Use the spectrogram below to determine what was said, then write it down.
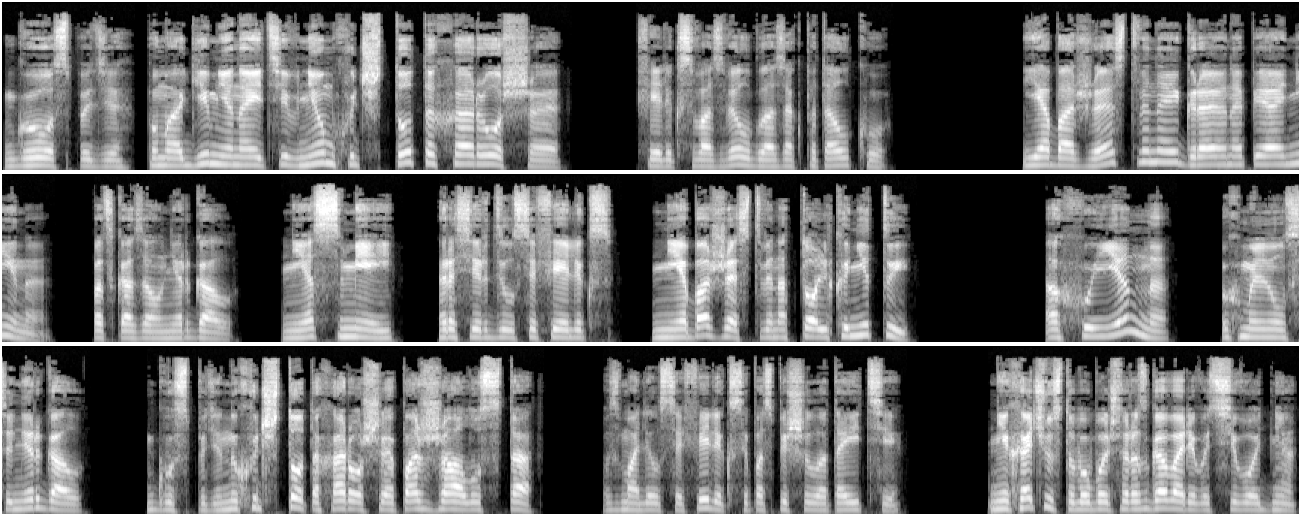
«Господи, помоги мне найти в нем хоть что-то хорошее», — Феликс возвел глаза к потолку. «Я божественно играю на пианино», — подсказал Нергал. «Не смей», — рассердился Феликс. «Не божественно, только не ты!» «Охуенно!» — ухмыльнулся Нергал. «Господи, ну хоть что-то хорошее, пожалуйста!» — взмолился Феликс и поспешил отойти. «Не хочу с тобой больше разговаривать сегодня!»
